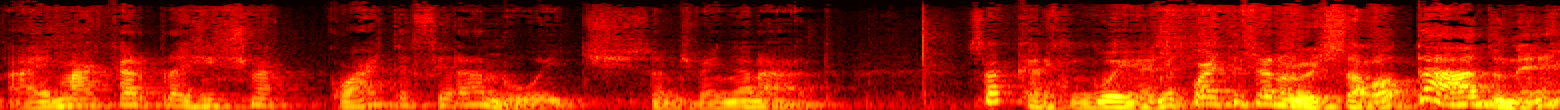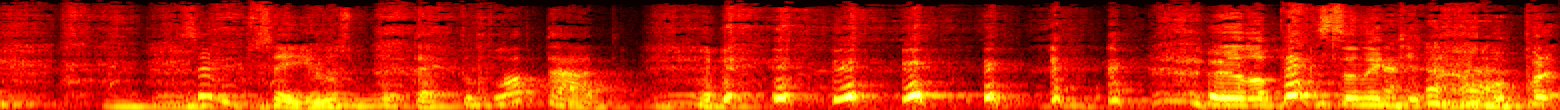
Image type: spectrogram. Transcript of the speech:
Aí marcaram pra gente na quarta-feira à noite, se eu não estiver enganado. Só que, cara, aqui em Goiânia, quarta-feira à noite tá lotado, né? Você, você ia nos botecos tudo lotado. Eu tô pensando aqui, o pre-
